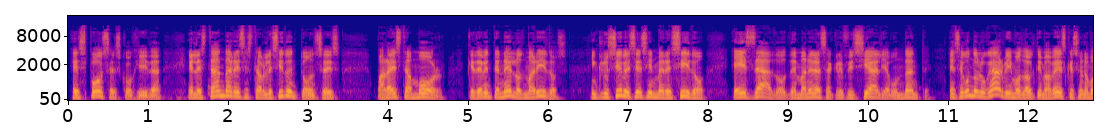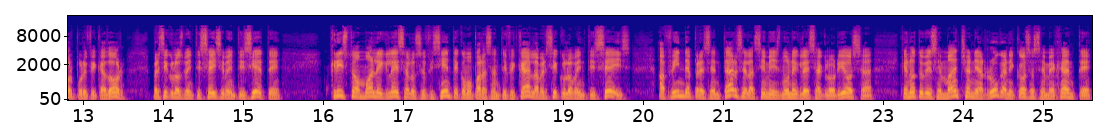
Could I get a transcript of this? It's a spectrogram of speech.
esposa escogida. El estándar es establecido entonces para este amor que deben tener los maridos. Inclusive si es inmerecido, es dado de manera sacrificial y abundante. En segundo lugar, vimos la última vez que es un amor purificador. Versículos 26 y 27 Cristo amó a la iglesia lo suficiente como para santificarla, versículo 26, a fin de presentársela a sí mismo una iglesia gloriosa, que no tuviese mancha ni arruga ni cosa semejante,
